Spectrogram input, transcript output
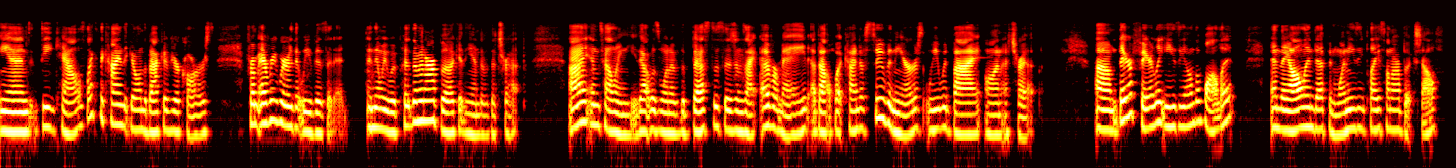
and decals, like the kind that go on the back of your cars, from everywhere that we visited. And then we would put them in our book at the end of the trip. I am telling you, that was one of the best decisions I ever made about what kind of souvenirs we would buy on a trip. Um, they're fairly easy on the wallet, and they all end up in one easy place on our bookshelf.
